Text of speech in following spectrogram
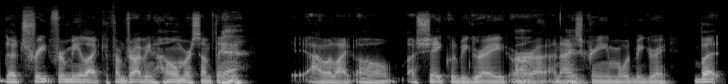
the treat for me, like if I'm driving home or something, Yeah. I would like, oh, a shake would be great, or Oh, a, an ice yeah. cream would be great. But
